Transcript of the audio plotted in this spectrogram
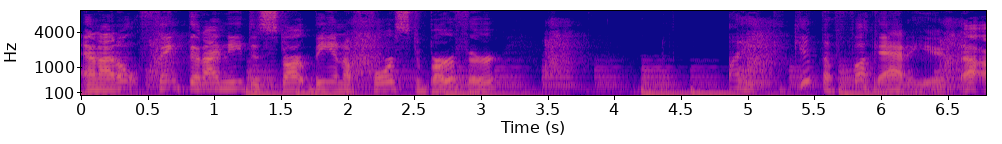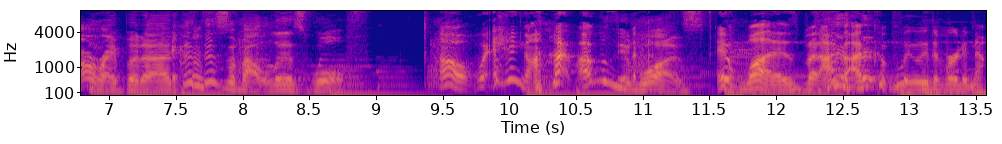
and I don't think that I need to start being a forced birther. Like, get the fuck out of here. Uh, all right, but uh, this, this is about Liz Wolfe. Oh, wait, hang on. I, I was. It was. It was, but I've, I've completely diverted now.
